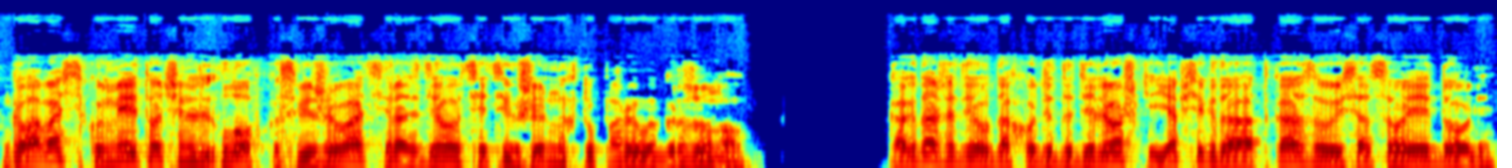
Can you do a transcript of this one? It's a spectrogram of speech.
Головастик умеет очень ловко свежевать и разделывать этих жирных тупорылых грызунов. Когда же дело доходит до дележки, я всегда отказываюсь от своей доли,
